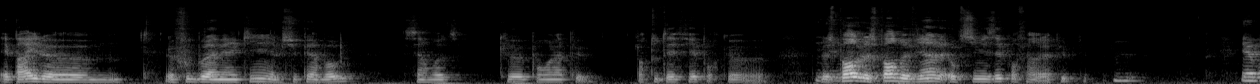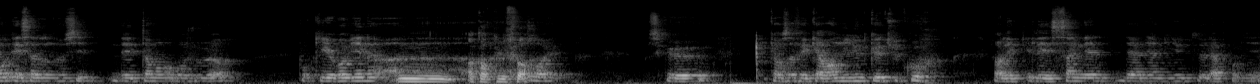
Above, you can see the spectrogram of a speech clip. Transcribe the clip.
Et pareil, le, le football américain et le Super Bowl, c'est en mode que pour la pub. Genre, tout est fait pour que. Le sport, le sport devient optimisé pour faire de la pub. Mhm. Et, bon, et ça donne aussi des temps aux joueurs pour qu'ils reviennent à, Mm, encore plus fort. Ouais. Parce que quand ça fait 40 minutes que tu cours, genre les, les 5 dernières minutes de la première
